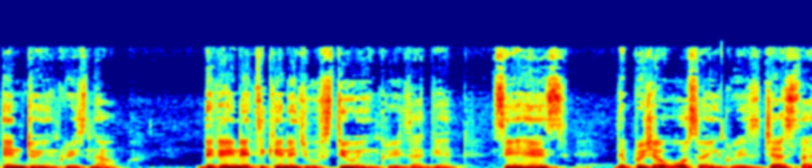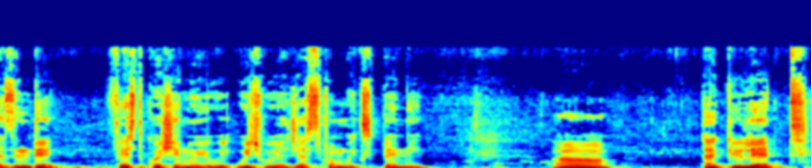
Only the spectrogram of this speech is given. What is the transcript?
tend to increase now. The kinetic energy will still increase again. See, hence the pressure will also increase, just as in the first question we, which we were just from explaining. Uh, calculate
